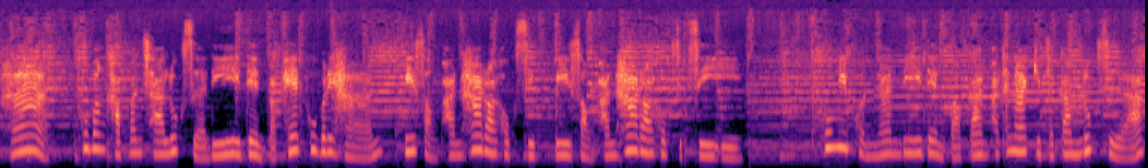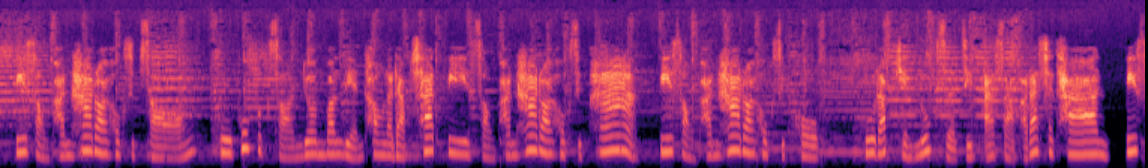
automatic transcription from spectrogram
2565 ผู้บังคับบัญชาลูกเสือดีเด่นประเภทผู้บริหาร ปี 2560 ปี 2564ผู้มีผลงานดีเด่นต่อการพัฒนากิจกรรมลูกเสือ ปี 2562 ครูผู้ฝึกสอนโยนบอลเหรียญทองระดับชาติปี 2565 ปี 2566 ครูรับเข็มลูกเสือจิตอาสาพระราชทาน ปี 2565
